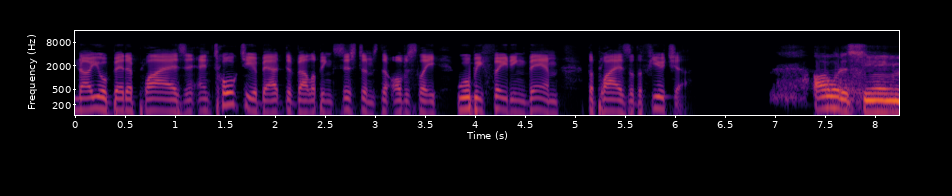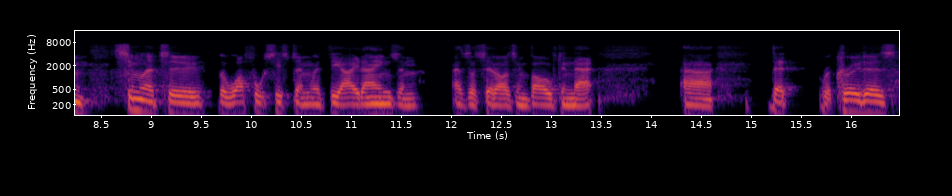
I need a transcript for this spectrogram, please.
know your better players and, and talk to you about developing systems that obviously will be feeding them the players of the future? I would assume similar to the WAFL system with the 18s, and as I said, I was involved in that. Uh, that recruiters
